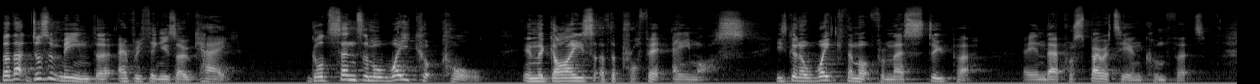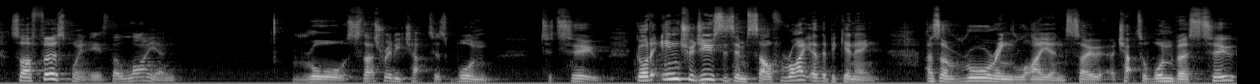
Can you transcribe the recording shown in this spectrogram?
But that doesn't mean that everything is okay. God sends them a wake up call in the guise of the prophet Amos. He's going to wake them up from their stupor in their prosperity and comfort. So, our first point is the lion roars. So that's really chapters 1 to 2. God introduces himself right at the beginning as a roaring lion. So, uh, chapter 1, verse 2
